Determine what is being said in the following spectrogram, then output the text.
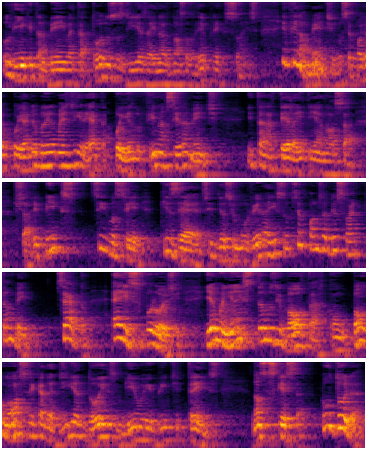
O link também vai estar todos os dias aí nas nossas reflexões. E finalmente, você pode apoiar de maneira mais direta, apoiando financeiramente. E está na tela aí, tem a nossa chave Pix. Se você quiser, se Deus se mover a isso, você pode nos abençoar também. Certo? É isso por hoje. E amanhã estamos de volta com o Pão Nosso de Cada Dia 2023. Não se esqueça: cultura,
